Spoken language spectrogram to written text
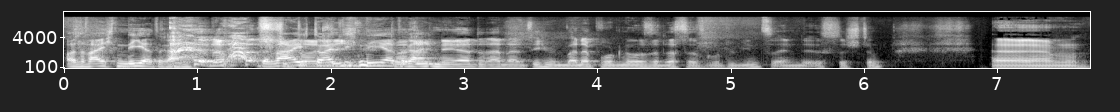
Aber da war ich näher dran. Da, warst Da war ich deutlich näher deutlich dran. näher dran, als ich mit meiner Prognose, dass das Rote Wien zu Ende ist. Das stimmt. Ähm,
